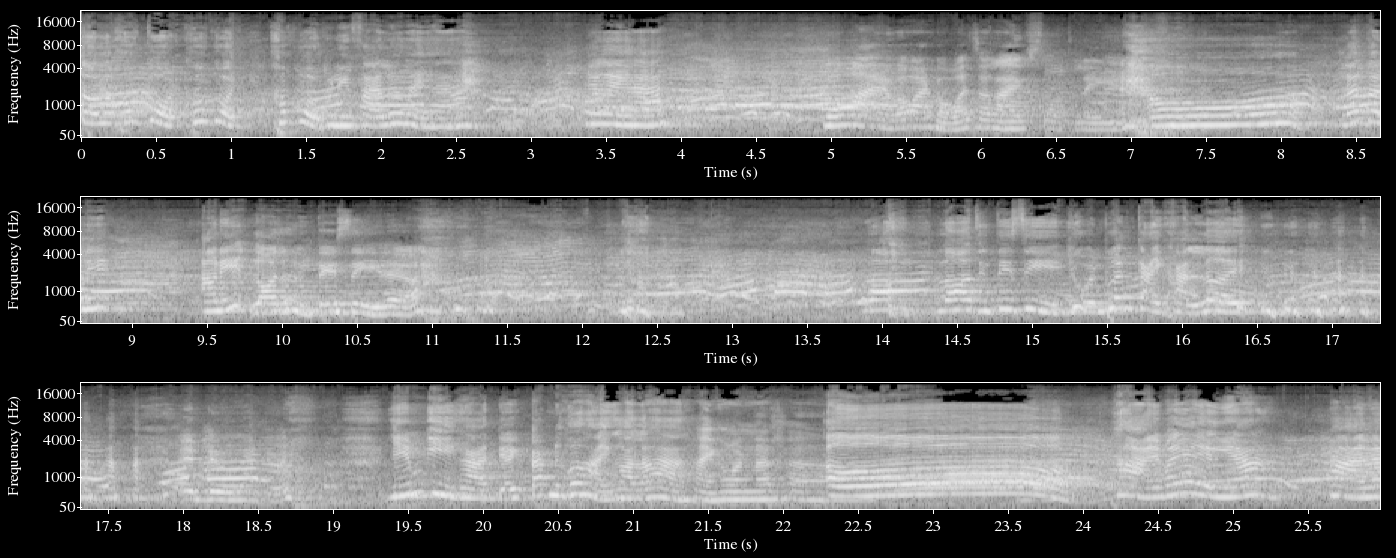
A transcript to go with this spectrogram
ตกลงเขาโกรธเขาโกรธเขาโกรธคุณอิงฟ้าเรื่องอะไรคะยังไงคะ เมื่อวานอะเมื่อ วานบอกว่าจะไลฟ์สดอะไรเงี้ยอ๋อ แล้วตอนนี้ เอานี้รอจนถึงตีสี่เลยเหรอะรอรอถึงตีสี่อยู่เป็นเพื่อนไก่ขันเลย เอ็นดูเอ็นดูยิ้มอีกค่ะ เดี๋ยวอีกแป๊บนึงก็หายงอนแล้วค่ะ หายงอนนะคะ เออ หายไหมอย่างเงี้ย หายไหม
